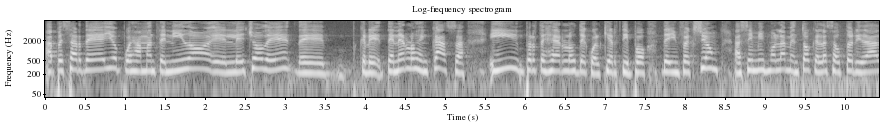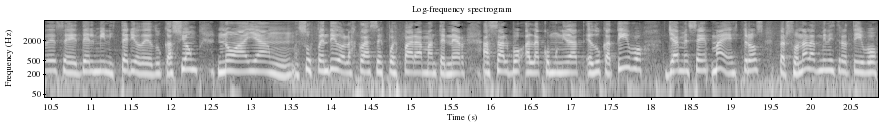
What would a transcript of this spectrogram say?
A pesar de ello pues ha mantenido el hecho de, de tenerlos en casa y protegerlos de cualquier tipo de infección. Asimismo, lamentó que las autoridades eh, del Ministerio de Educación no hayan suspendido las clases pues para mantener a salvo a la comunidad educativa, llámese maestros, personal administrativo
